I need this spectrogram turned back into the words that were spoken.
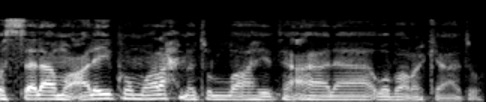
والسلام عليكم ورحمة الله تعالى وبركاته.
